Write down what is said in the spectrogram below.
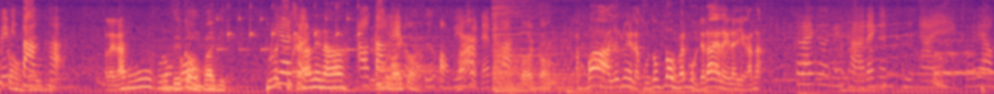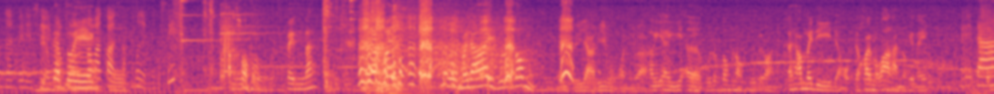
ไม่มีตังค์ค่ะ อะไรนะ โอ้คุณส้มซื้อกล่ส้องมไฟผิด ธุรกิจทั้งนั้นเลยนะ เอาตังค์ให้หนูร้อยกว่าซื้อของพี่อาเฉิดได้ไหมล่ะ ร้อยกล่องบ้าหรือไงล่ะคุณส้มส้มกันผมจะได้อะไรล่ะอย่างนั้นอะ ก็ได้เงินไงคะได้เงินคืนไงก็ไม่ได้เอาเงินไปเฉยๆเก็บตัวเอง ก็มาก่อนสักหมื่นหนึ่งสิโอ้โหเป็นนะเออไม่ได้คุณส้มส้มซื้อยาพี่ผมคนนี้ว่าเอางี้เอางี้เออคุณส้มส้มลองซื้อไปก่อนแล้วถ้าไม่ดีเดี๋ยวเดี๋ยวค่อยมาว่ากันโอเคไหมไม่ได้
